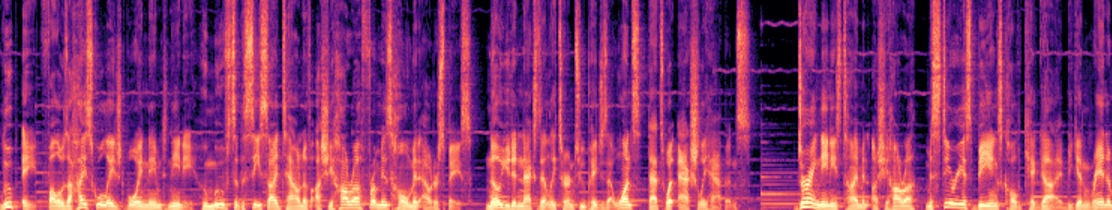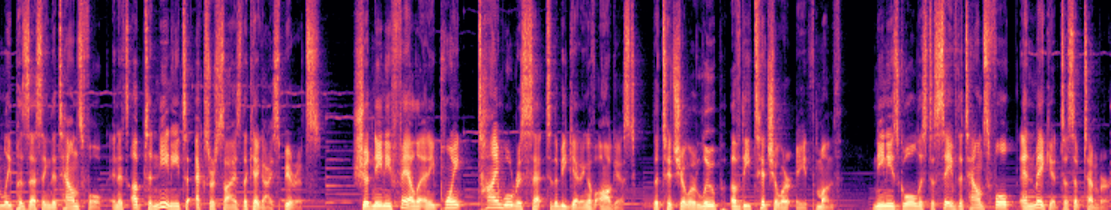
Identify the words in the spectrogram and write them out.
Loop 8 follows a high school aged boy named Nini who moves to the seaside town of Ashihara from his home in outer space. No, you didn't accidentally turn two pages at once, that's what actually happens. During Nini's time in Ashihara, mysterious beings called Kegai begin randomly possessing the townsfolk, and it's up to Nini to exorcise the Kegai spirits. Should Nini fail at any point, time will reset to the beginning of August, the titular loop of the titular 8th month. Nini's goal is to save the townsfolk and make it to September.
